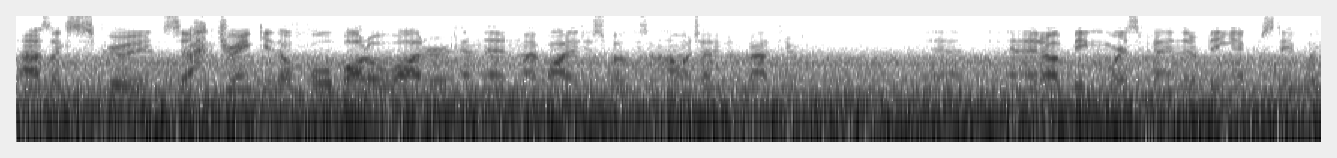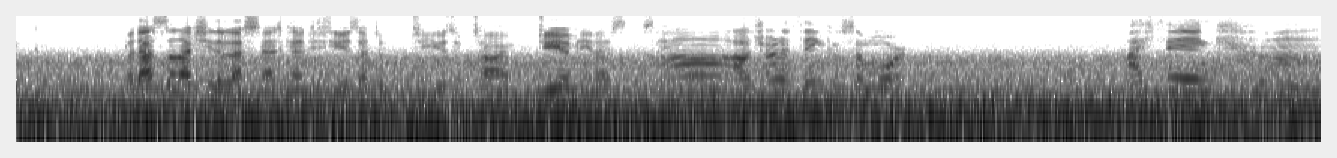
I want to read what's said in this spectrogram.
and I was like, screw it. So I drank it, the whole bottle of water, and then my body just focused on how much I had to go to the bathroom, and, and it ended up being worse, but I ended up being able to stay awake. But that's not actually the lesson. I just kind of just use that to, to use up time. Do you have any lessons? Uh, I was trying to think of some more. I think, hmm.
